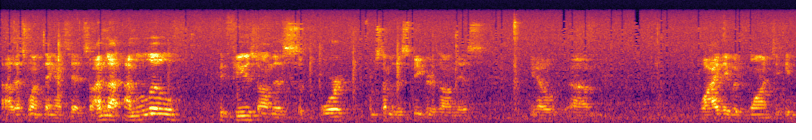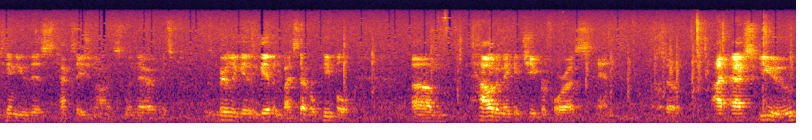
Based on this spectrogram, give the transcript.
uh, that's one thing I said. So I'm not, I'm a little confused on the support from some of the speakers on this, you know, um, why they would want to continue this taxation on us when it's clearly given, given by several people, um, how to make it cheaper for us. And so I ask you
